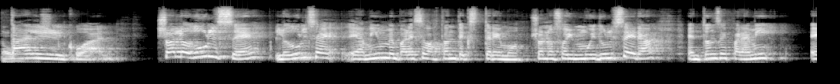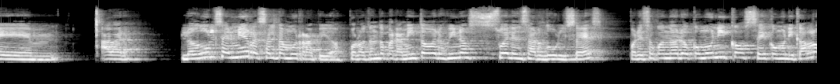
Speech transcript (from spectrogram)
Bueno tal cual. Yo lo dulce, lo dulce eh, a mí me parece bastante extremo. Yo no soy muy dulcera, entonces para mí, eh, a ver, lo dulce en mí resalta muy rápido. Por lo tanto, para mí todos los vinos suelen ser dulces. Por eso cuando lo comunico, sé comunicarlo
